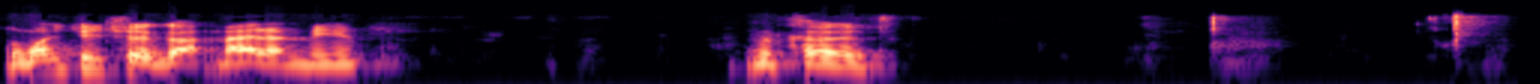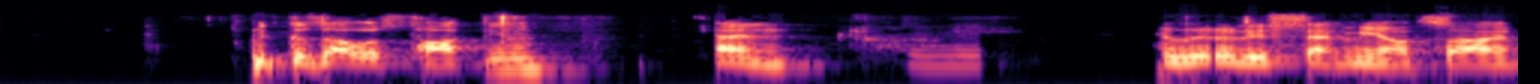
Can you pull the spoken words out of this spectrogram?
one teacher got mad at me because because I was talking and Mhm. he literally sent me outside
